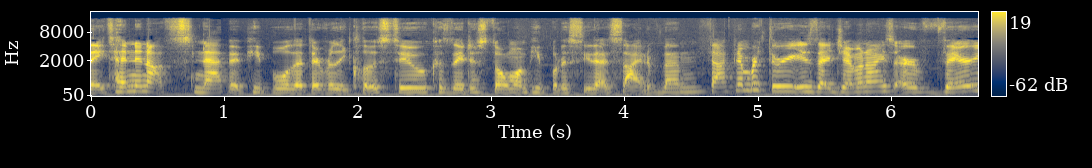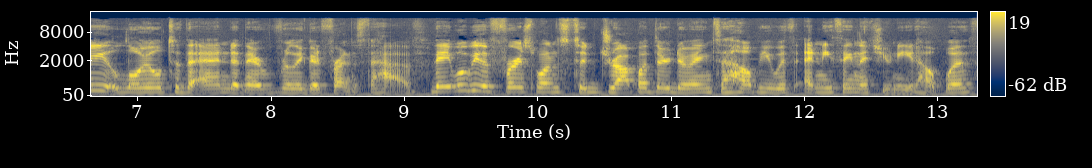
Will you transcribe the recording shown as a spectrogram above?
they tend to not snap at people that they're really close to because they just don't want people to see that side of them. Fact number three is that Geminis are very loyal to the end and they're really good friends to have. They will be the first ones to drop what they're doing to help you with anything that you need help with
